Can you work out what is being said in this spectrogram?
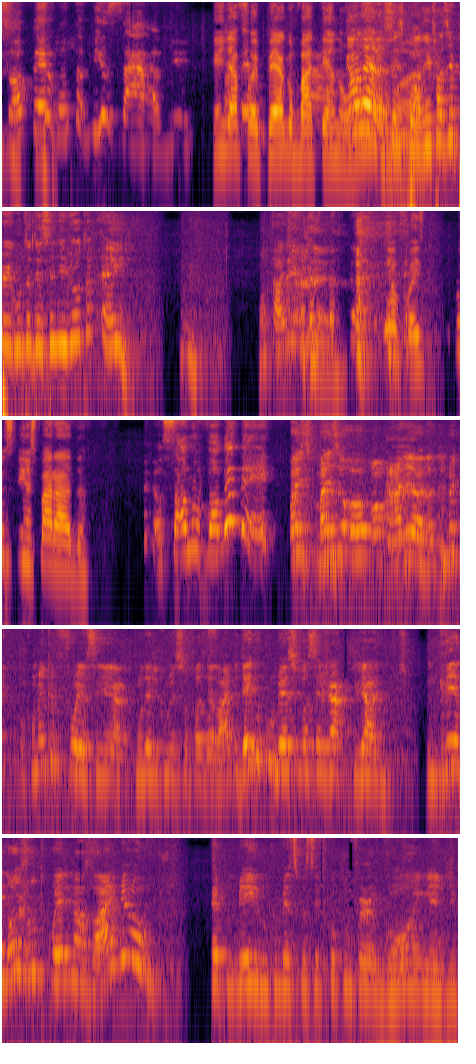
Só pergunta bizarra, viu? Quem Só já foi pego bizarra. batendo Galera, uma, vocês mano. podem fazer pergunta desse nível também. Hum, Vontade. Eu, foi tipo assim as paradas. Eu só não vou beber. Mas, mas ô, ô, ô, Ariana, como é, que, como é que foi assim, quando ele começou a fazer live? Desde o começo você já, já engrenou junto com ele nas lives ou meio no começo você ficou com vergonha de,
